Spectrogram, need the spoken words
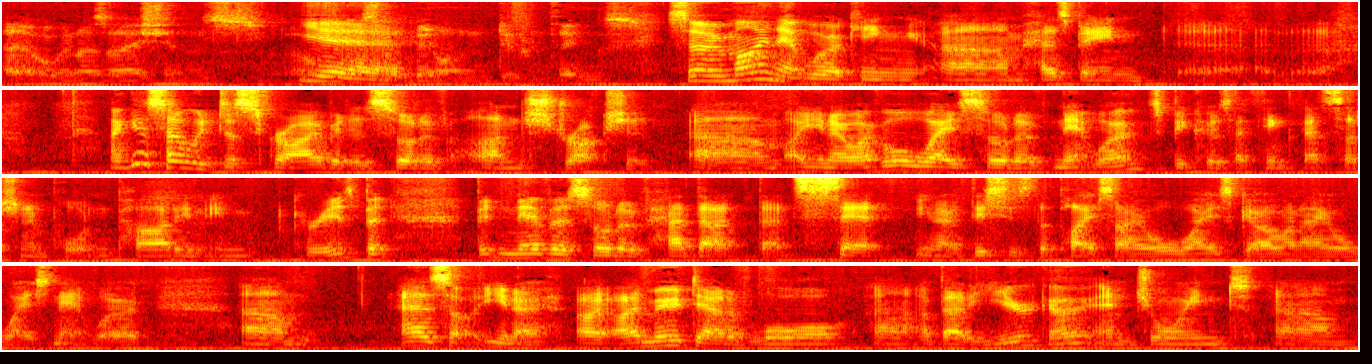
uh, organisations? Or Yeah. Sort of been on different things. So my networking um, has been, uh, I guess I would describe it as sort of unstructured. Um, you know, I've always sort of networked because I think that's such an important part in, in careers, but but never sort of had that that set. You know, this is the place I always go and I always network. Um, as you know, I, I moved out of law uh, about a year ago and joined um,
